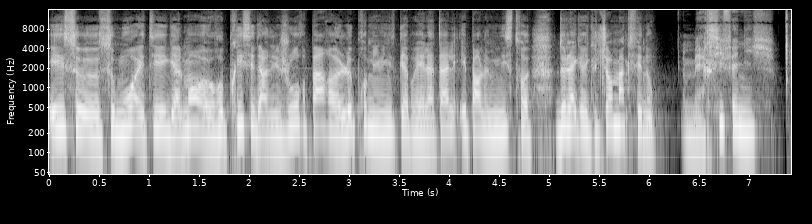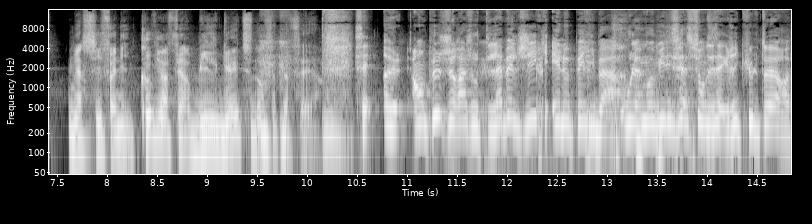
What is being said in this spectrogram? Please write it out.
Et ce, mot a été également euh, repris ces derniers jours par euh, le Premier ministre Gabriel Attal et par le ministre de l'Agriculture Marc Fesneau. Merci Fanny. Merci Fanny. Que vient faire Bill Gates dans cette affaire? Euh, En plus, je rajoute la Belgique et le Pays-Bas, où la mobilisation des agriculteurs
